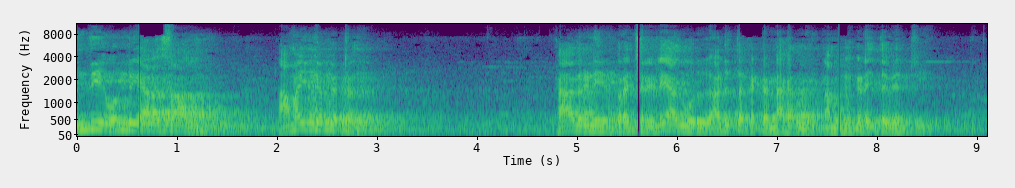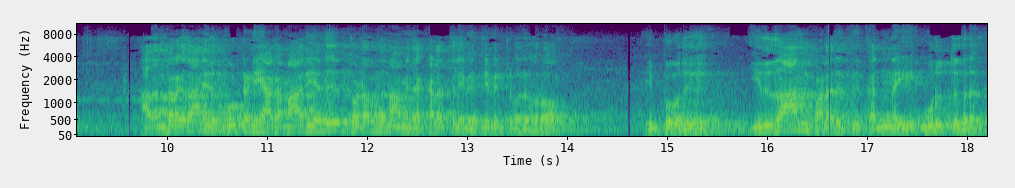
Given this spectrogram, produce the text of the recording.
இந்திய ஒன்றிய அரசால் அமைக்கப்பெற்றது. காவிரி நீர் பிரச்சனையிலே அது ஒரு அடுத்த கட்ட நகர்வு நமக்கு கிடைத்த வெற்றி. அதன் பிறகுதான் இது கூட்டணியாக மாறியது. தொடர்ந்து நாம் இந்த களத்திலே வெற்றி பெற்று வருகிறோம். இப்போது இதுதான் பலருக்கு கண்ணை உறுத்துகிறது.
